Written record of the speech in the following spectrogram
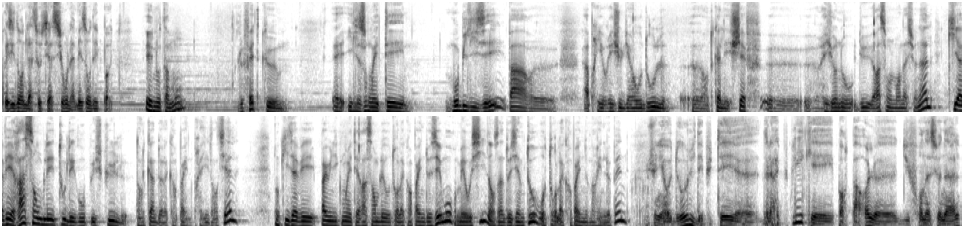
président de l'association La Maison des Potes. Et notamment le fait qu'ils ont été mobilisés par, euh, a priori, Julien Audoul, euh, en tout cas les chefs euh, régionaux du Rassemblement national, qui avaient rassemblé tous les groupuscules dans le cadre de la campagne présidentielle. Donc ils n'avaient pas uniquement été rassemblés autour de la campagne de Zemmour, mais aussi, dans un deuxième tour, autour de la campagne de Marine Le Pen. Julien Audoul, député de la République et porte-parole du Front National.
